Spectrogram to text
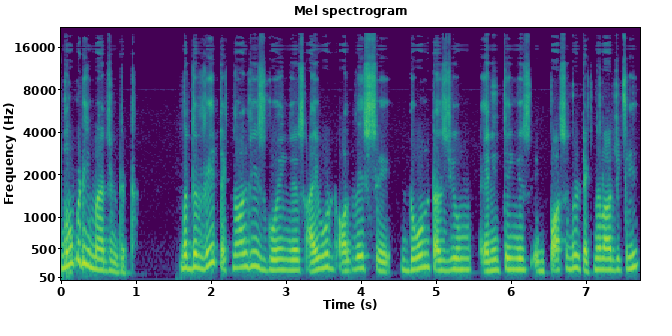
Nobody imagined it. But the way technology is going is, I would always say, don't assume anything is impossible technologically.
